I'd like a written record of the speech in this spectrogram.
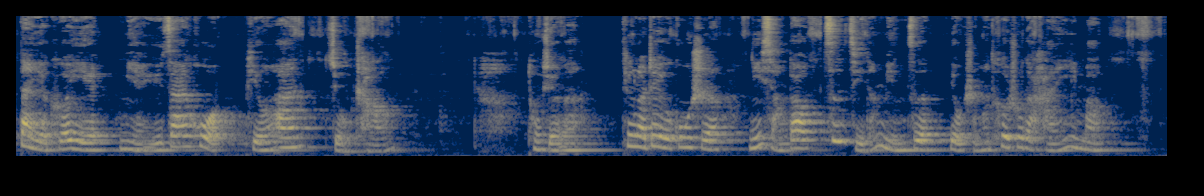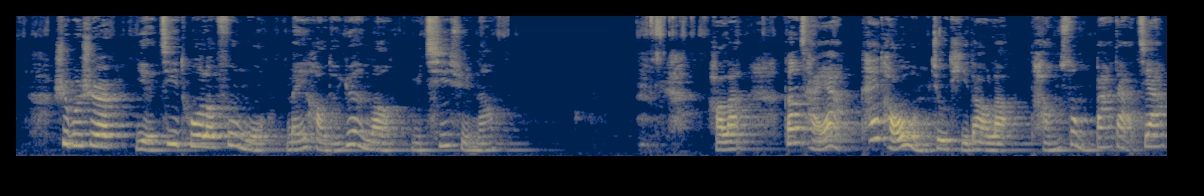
但也可以免于灾祸，平安久长。同学们，听了这个故事，你想到自己的名字有什么特殊的含义吗？是不是也寄托了父母美好的愿望与期许呢？好了，刚才呀，开头我们就提到了唐宋八大家，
